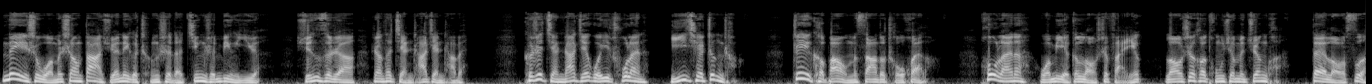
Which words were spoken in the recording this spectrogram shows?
那是我们上大学那个城市的精神病医院，寻思着让他检查检查呗。可是检查结果一出来呢，一切正常，这可把我们仨都愁坏了。后来呢，我们也跟老师反映，老师和同学们捐款，带老四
